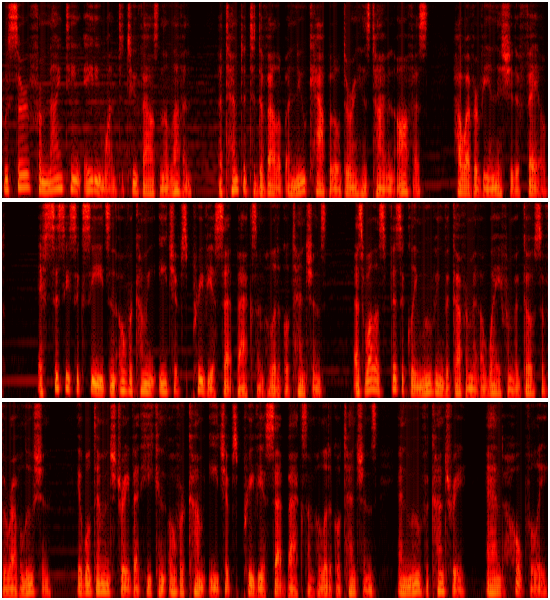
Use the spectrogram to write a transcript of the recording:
who served from 1981 to 2011, attempted to develop a new capital during his time in office. However, the initiative failed. If Sisi succeeds in overcoming Egypt's previous setbacks and political tensions, as well as physically moving the government away from the ghosts of the revolution, it will demonstrate that he can overcome Egypt's previous setbacks and political tensions and move the country and, hopefully,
